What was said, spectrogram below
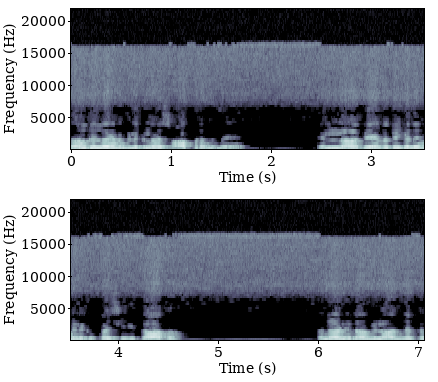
நாங்கெல்லாம் எங்களுக்கு எல்லாம் சாப்பிடணுமே. எல்லா தேவதைகள் எங்களுக்கு பசி தாகம். அதனால நாங்கள் அன்னத்தை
